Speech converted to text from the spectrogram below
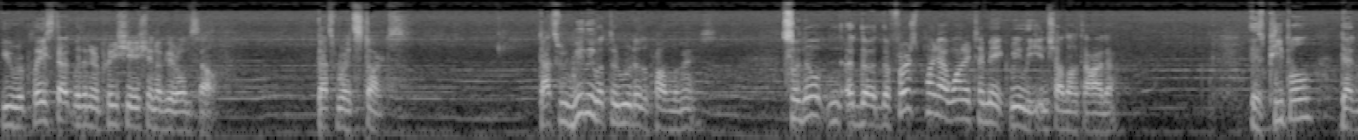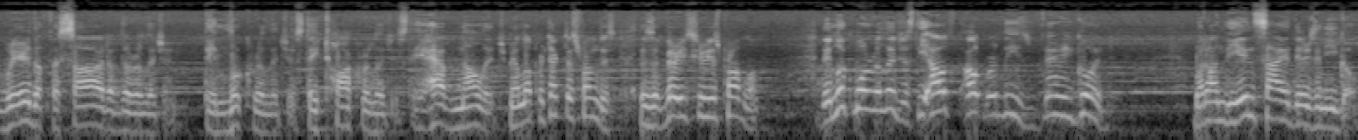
you replace that with an appreciation of your own self. That's where it starts. That's really what the root of the problem is. So no, the, the first point I wanted to make really, inshallah ta'ala, is people that wear the facade of the religion. They look religious, they talk religious, they have knowledge. May Allah protect us from this. This is a very serious problem. They look more religious. The out, outwardly is very good. But on the inside there's an ego.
